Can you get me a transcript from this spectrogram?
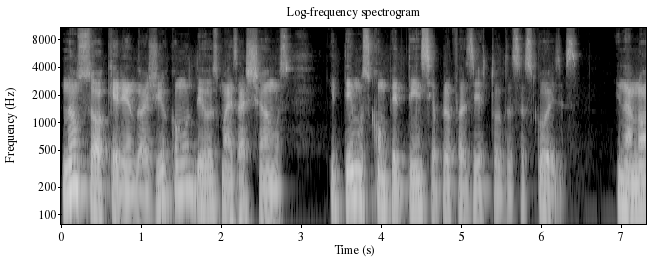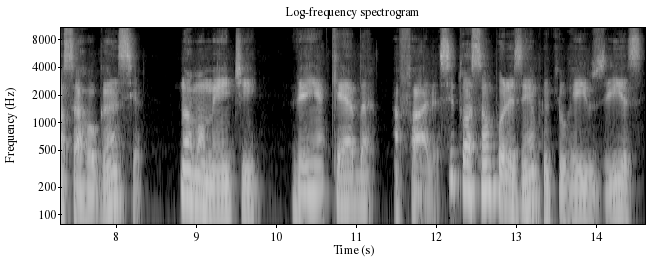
não só querendo agir como Deus, mas achamos que temos competência para fazer todas as coisas. E na nossa arrogância, normalmente vem a queda, a falha. Situação, por exemplo, que o rei Uzias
